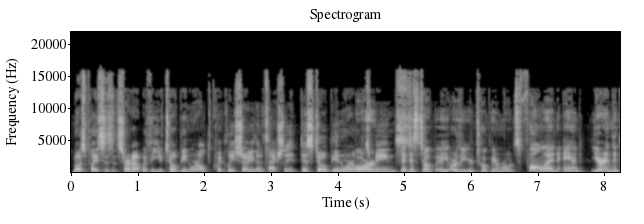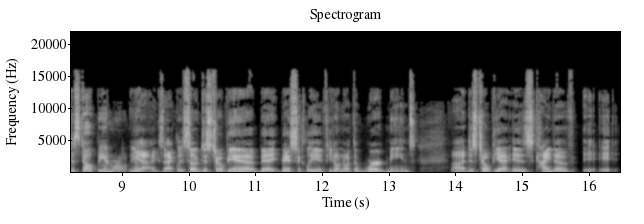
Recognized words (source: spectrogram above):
most places that start out with a utopian world quickly show you that it's actually a dystopian world, Or which means the dystopia or the utopian world's fallen and you're in the dystopian world. now. Yeah, exactly. So dystopia, basically, if you don't know what the word means, uh, dystopia is kind of it,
